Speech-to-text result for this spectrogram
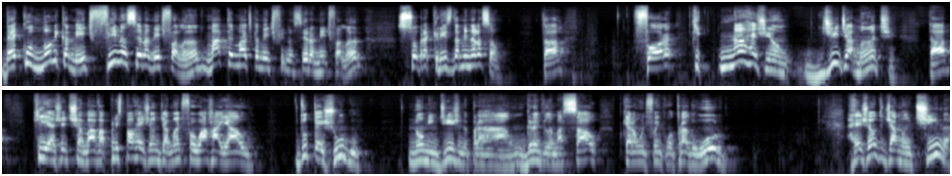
da economicamente, financeiramente falando, matematicamente financeiramente falando, sobre a crise da mineração, tá? Fora que na região de diamante, tá? Que a gente chamava a principal região de diamante foi o Arraial do Tejugo, nome indígena para um grande lamaçal, que era onde foi encontrado o ouro. Região de Diamantina,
